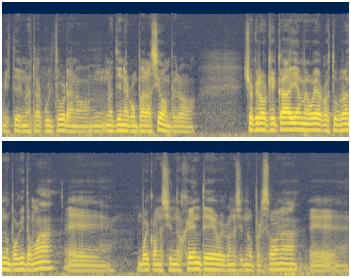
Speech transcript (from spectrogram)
viste, nuestra cultura no, no, tiene comparación, pero yo creo que cada día me voy acostumbrando un poquito más. Eh, voy conociendo gente, voy conociendo personas eh,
